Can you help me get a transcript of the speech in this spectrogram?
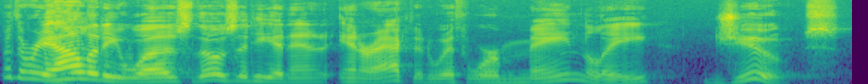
but the reality was those that he had interacted with were mainly Jews.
